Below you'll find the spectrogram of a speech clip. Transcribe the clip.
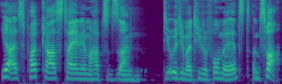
Ihr als Podcast-Teilnehmer habt sozusagen die ultimative Formel jetzt. Und zwar,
